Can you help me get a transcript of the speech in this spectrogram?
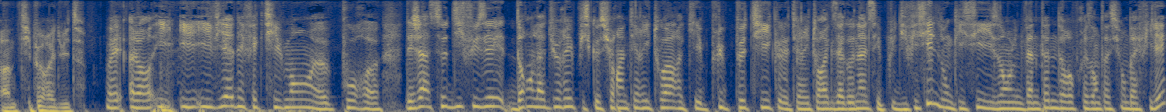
un petit peu réduites. Oui, alors ils, viennent effectivement euh, pour déjà se diffuser dans la durée, puisque sur un territoire qui est plus petit que le territoire hexagonal, c'est plus difficile. Donc ici, ils ont une vingtaine de représentations d'affilée.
